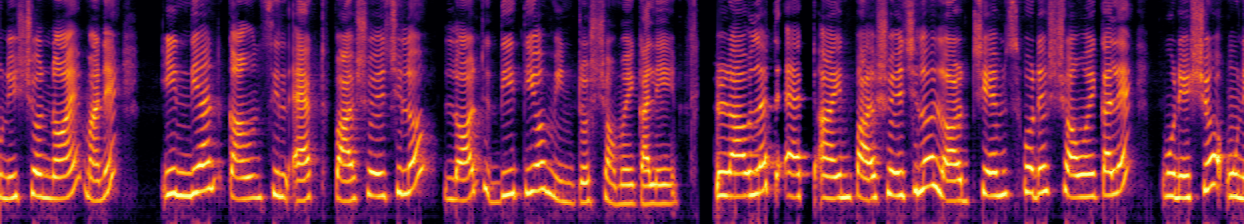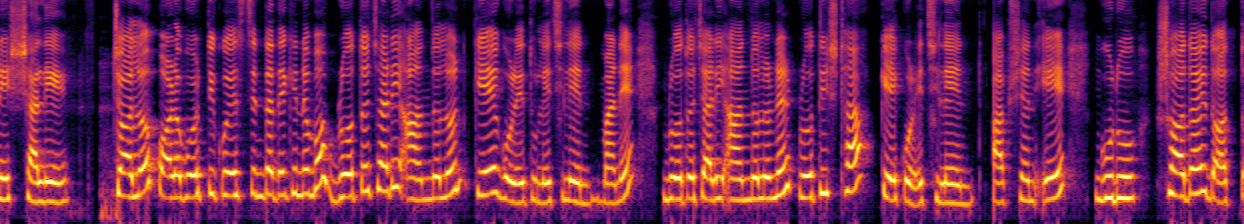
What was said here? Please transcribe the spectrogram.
উনিশশো নয় মানে ইন্ডিয়ান কাউন্সিল অ্যাক্ট পাশ হয়েছিল লর্ড দ্বিতীয় মিন্টোর সময়কালে। রাউলাট অ্যাক্ট আইন পাশ হয়েছিল লর্ড চেমসফোর্ডের সময়কালে উনিশশো উনিশ সালে। চলো পরবর্তী কোয়েশ্চেনটা দেখে নেব। ব্রতচারী আন্দোলন কে গড়ে তুলেছিলেন? মানে ব্রতচারী আন্দোলনের প্রতিষ্ঠা কে করেছিলেন? Option A, Guru Saday Dutt.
